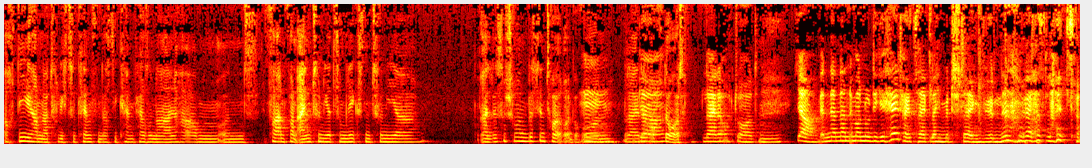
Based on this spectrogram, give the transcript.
Auch die haben natürlich zu kämpfen, dass sie kein Personal haben und fahren von einem Turnier zum nächsten Turnier. Alles ist schon ein bisschen teurer geworden. Leider Ja. auch dort. Leider auch dort. Mhm. Ja, wenn dann dann immer nur die Gehälter zeitgleich mitsteigen würden, ne, dann wäre das leichter.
